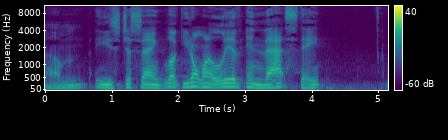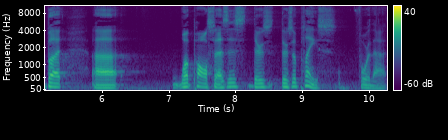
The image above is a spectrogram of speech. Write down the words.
Um, he's just saying, look, you don't want to live in that state. But uh, what Paul says is there's, there's a place for that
